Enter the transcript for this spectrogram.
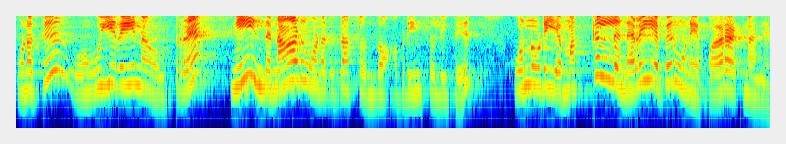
உனக்கு உன் உயிரையும் நான் விட்டுறேன். நீ இந்த நாடு உனக்கு தான் சொந்தம். அப்படின்னு சொல்லிட்டு உன்னுடைய மக்கள்ல நிறைய பேர் உன்னை பாராட்டினாங்க.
